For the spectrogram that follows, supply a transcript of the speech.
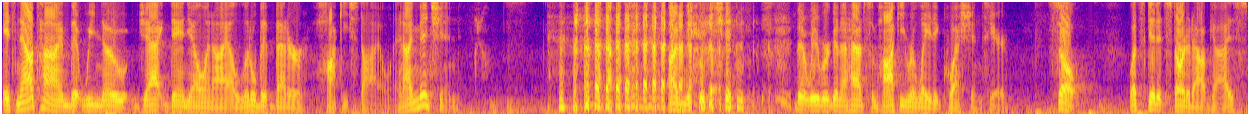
it's now time that we know Jack, Danielle, and I a little bit better hockey style. And I mentioned I mentioned that we were going to have some hockey related questions here. So, let's get it started out, guys.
